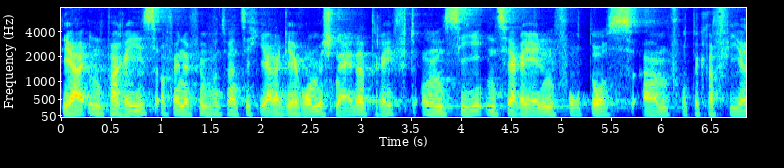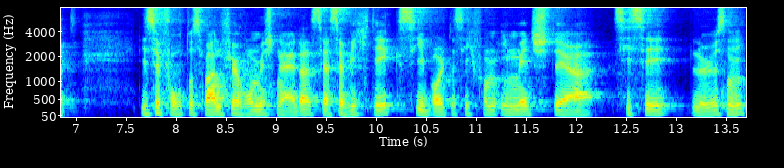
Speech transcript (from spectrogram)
der in Paris auf eine 25-jährige Romy Schneider trifft und sie in seriellen Fotos ähm, fotografiert. Diese Fotos waren für Romy Schneider sehr, sehr wichtig. Sie wollte sich vom Image der Sissi lösen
